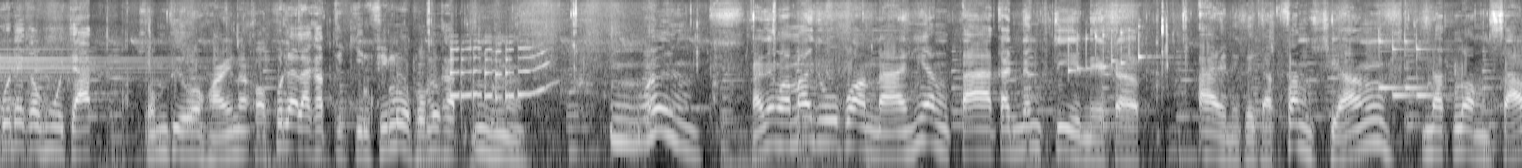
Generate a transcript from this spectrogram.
ผู้ใดกับหูจัก ผมถือว่าหอยนะขอบคุณอะไรครับที่กินฝีมือผมครับ อืมอืมเอ้ยอันนี้มามาอยู่พร้อมหน้าเฮี้ยงตากันยังจีเนี่ยกับไอ้ายนี่ก็อยากฟังเสียง นักร้องสาว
